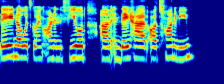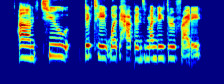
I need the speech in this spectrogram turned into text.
They know what's going on in the field, um, and they have autonomy um, to dictate what happens Monday through Friday.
